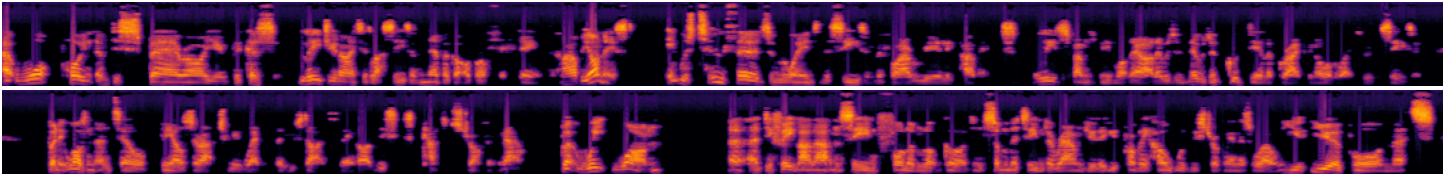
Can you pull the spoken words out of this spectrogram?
at what point of despair are you? Because Leeds United last season never got above 15. And I'll be honest, it was two thirds of the way into the season before I really panicked. The Leeds fans being what they are, there was a, there was a good deal of griping all the way through the season. But it wasn't until Bielsa actually went that you started to think, oh, this is catastrophic now. But week one, a, a defeat like that and seeing Fulham look good and some of the teams around you that you probably hope would be struggling as well, you, you're Bournemouth,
